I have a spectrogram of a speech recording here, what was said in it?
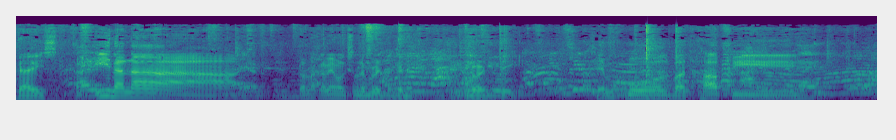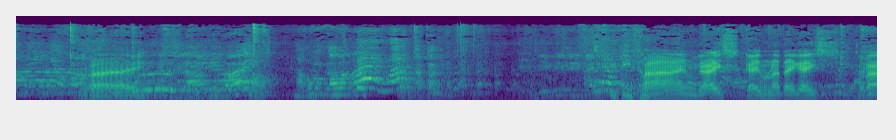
Guys, kainan na! Ayan. Ito na kami mag-celebrate ng ganit birthday. Simple but happy. Right. Eating time, guys. Kain muna tayo, guys. Tara.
